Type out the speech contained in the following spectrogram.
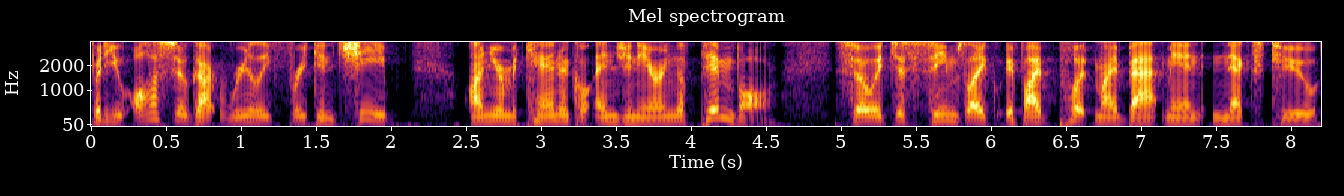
but you also got really freaking cheap on your mechanical engineering of pinball. So it just seems like if I put my Batman next to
